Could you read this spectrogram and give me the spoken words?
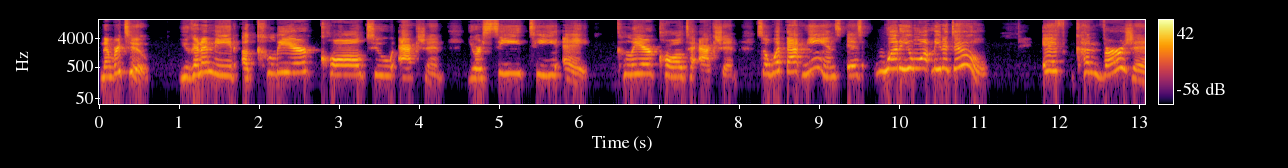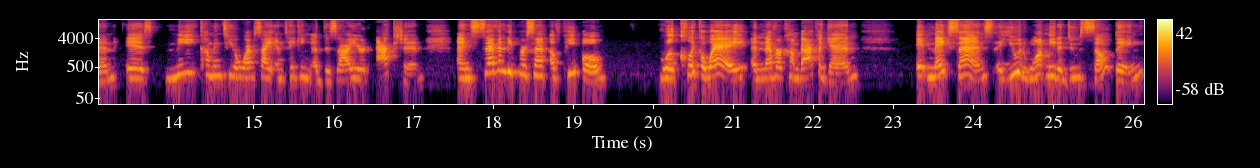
Number two, you're gonna need a clear call to action, your CTA, clear call to action. So, what that means is, what do you want me to do? If conversion is me coming to your website and taking a desired action, and 70% of people will click away and never come back again, it makes sense that you would want me to do something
